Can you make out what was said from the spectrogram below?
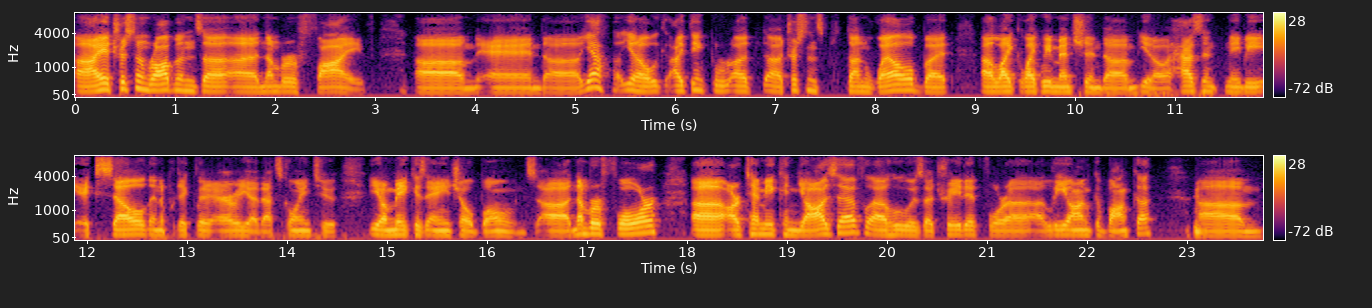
Uh, I had Tristen Robins, uh, uh, number five. Um, and uh, yeah, you know, I think uh, uh, Tristen's done well, but uh, like like we mentioned, um, you know, hasn't maybe excelled in a particular area that's going to, you know, make his NHL bones. Uh, number four, uh, Artemi Knyazev, uh, who was uh, traded for uh, Leon Gawanka. Mm-hmm. Um,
